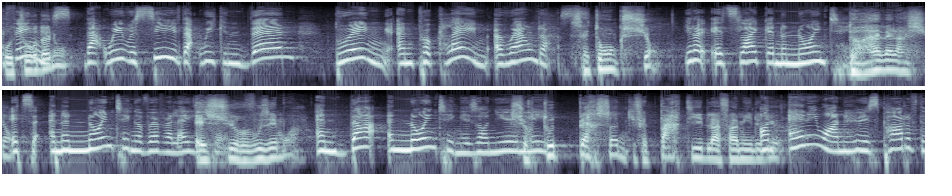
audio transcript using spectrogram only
autour de nous. that we receive that we can then bring and proclaim around us. Cette onction You know, it's like an anointing. de révélation It's an anointing of est revelation. sur vous et moi, And that anointing is on you and sur me. toute personne qui fait partie de la famille de on Dieu. anyone who is part of the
